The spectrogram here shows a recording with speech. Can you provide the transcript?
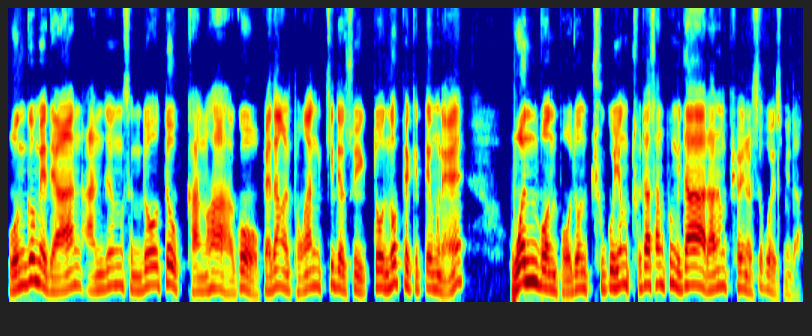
원금에 대한 안정성도 더욱 강화하고 배당을 통한 기대 수익도 높였기 때문에 원본 보존 추구형 투자 상품이다라는 표현을 쓰고 있습니다.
